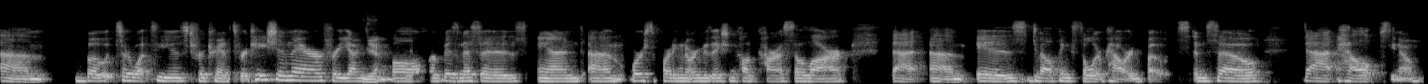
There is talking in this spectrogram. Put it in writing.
um, boats are what's used for transportation there for young yeah. people for businesses and um, we're supporting an organization called Kara Solar that um, is developing solar powered boats. And so that helps, you know,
